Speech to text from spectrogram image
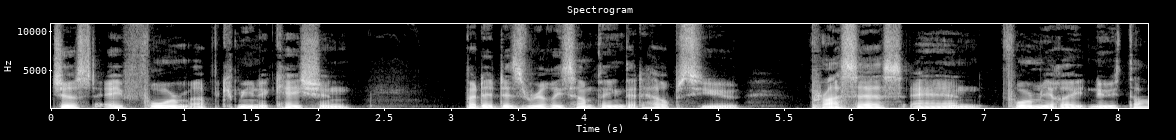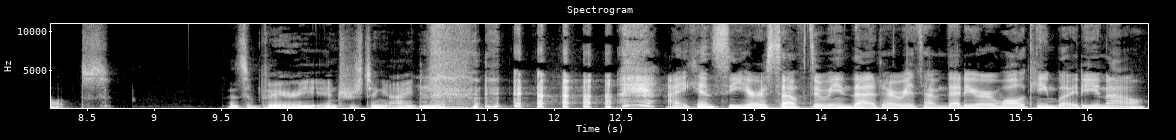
just a form of communication, but it is really something that helps you process and formulate new thoughts. That's a very interesting idea. I can see yourself doing that every time that you're walking, buddy, now.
